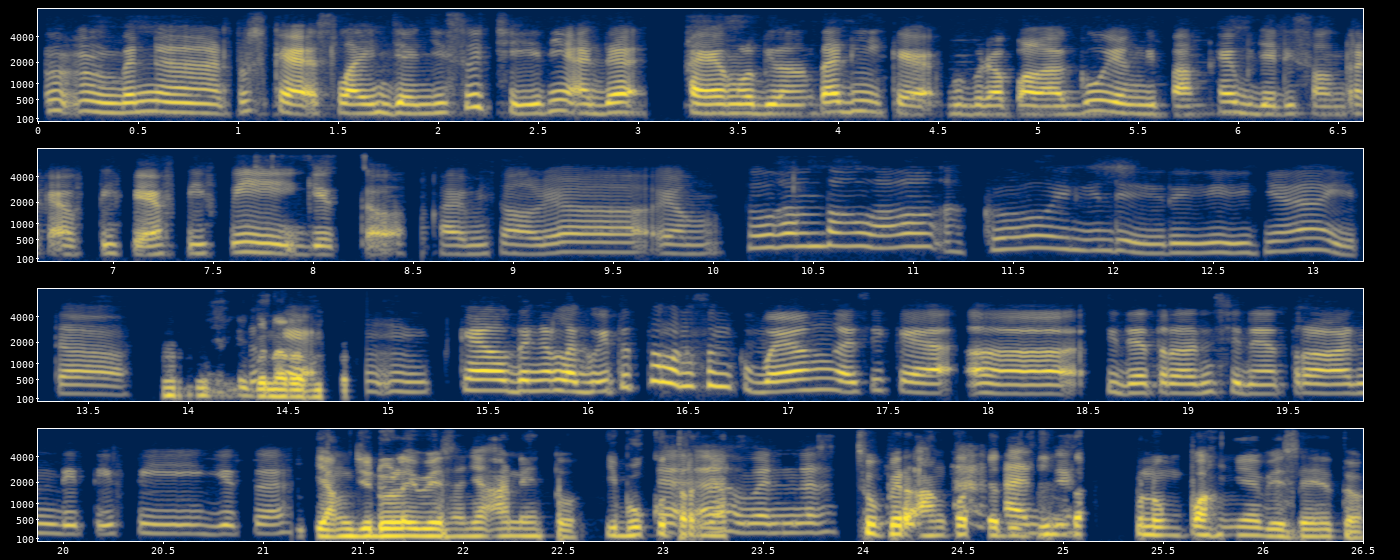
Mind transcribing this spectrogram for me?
Mm-mm, benar. Terus kayak selain janji suci ini ada kayak yang lo bilang tadi kayak beberapa lagu yang dipakai menjadi soundtrack FTV FTV gitu. Kayak misalnya yang Tuhan tolong aku ingin dirinya itu. Terus Bener kayak, kayak denger lagu itu tuh langsung kebayang gak sih kayak eh, sinetron-sinetron di TV gitu. Yang judulnya biasanya aneh tuh. Ibuku Eh, eh, ternyata bener. supir angkot jatuh Aduh. cinta penumpangnya biasanya tuh.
